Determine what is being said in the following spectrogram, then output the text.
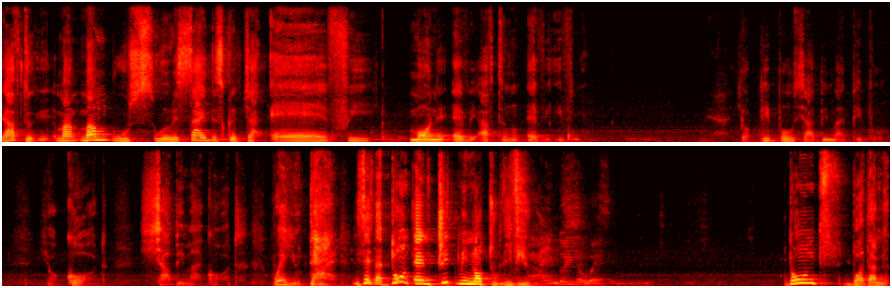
You have to. My mom will, will recite the scripture every morning, every afternoon, every evening. Your people shall be my people. Your God shall be my God. Where you die. He says that don't entreat me not to leave you. I ain't going nowhere. Don't bother me.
